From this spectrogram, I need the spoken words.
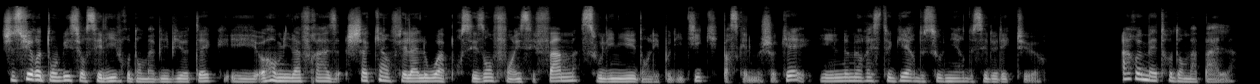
Je suis retombée sur ces livres dans ma bibliothèque et, hormis la phrase Chacun fait la loi pour ses enfants et ses femmes, soulignée dans les politiques, parce qu'elle me choquait, il ne me reste guère de souvenirs de ces deux lectures. À remettre dans ma palle.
